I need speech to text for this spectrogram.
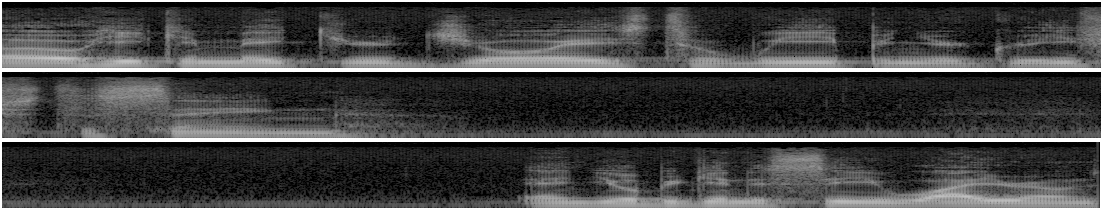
Oh, he can make your joys to weep and your griefs to sing. and you'll begin to see why your own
